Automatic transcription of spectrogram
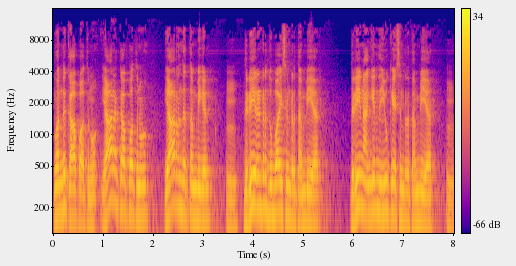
வந்து காப்பாற்றணும் யாரை காப்பாற்றணும் யார் அந்த தம்பிகள்? ம். திடீரென்று துபாய் சென்ற தம்பி யார் திடீர்னு அங்கிருந்து யூகே சென்ற தம்பி யார் ம்.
